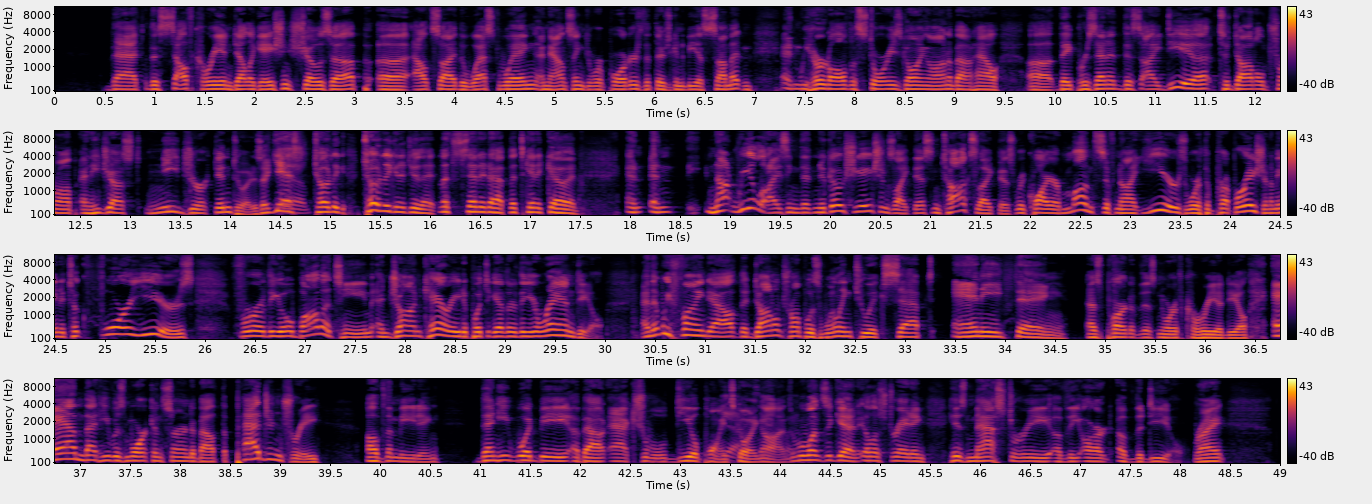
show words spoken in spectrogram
that the South Korean delegation shows up uh, outside the West Wing announcing to reporters that there's going to be a summit. And, and we heard all the stories going on about how uh, they presented this idea to Donald Trump and he just knee jerked into it. He's like, yes, totally, totally going to do that. Let's set it up. Let's get it going. And, and not realizing that negotiations like this and talks like this require months, if not years, worth of preparation. I mean, it took four years for the Obama team and John Kerry to put together the Iran deal. And then we find out that Donald Trump was willing to accept anything as part of this North Korea deal, and that he was more concerned about the pageantry of the meeting than he would be about actual deal points Yeah, going on. Once again, illustrating his mastery of the art of the deal, right?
